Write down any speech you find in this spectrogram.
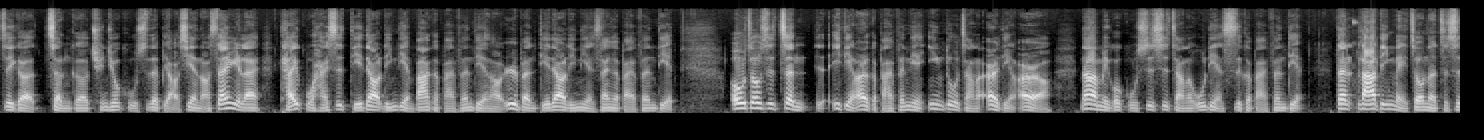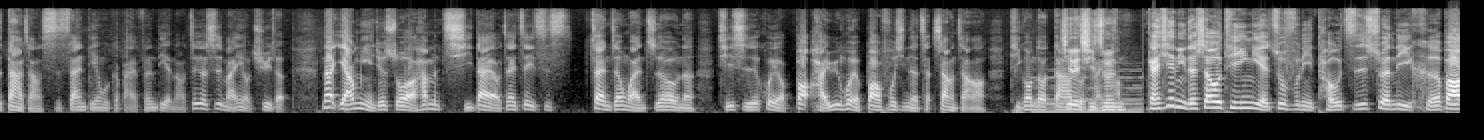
这个整个全球股市的表现哦。三月以来台股还是跌掉零点八个百分点哦，日本跌掉零点三个百分点。欧洲是正一点二个百分点，印度涨了二点二啊，那美国股市是涨了五点四个百分点，但拉丁美洲呢只是大涨十三点五个百分点哦，这个是蛮有趣的。那杨敏也就说啊，他们期待哦，在这次。战争完之后呢，其实会有报海运会有报复性的上涨哦，提供到大家。谢谢齐尊，感谢你的收听，也祝福你投资顺利，荷包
